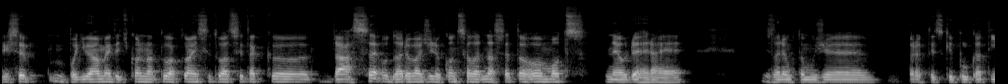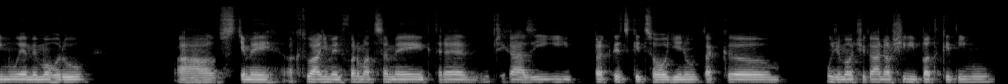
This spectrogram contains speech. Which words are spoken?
Když se podíváme teď na tu aktuální situaci, tak eh, dá se odhadovat, že do konce ledna se toho moc neodehraje, vzhledem k tomu, že prakticky půlka týmu je mimo hru a s těmi aktuálními informacemi, které přichází prakticky co hodinu, tak eh, můžeme očekávat další výpadky týmů.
